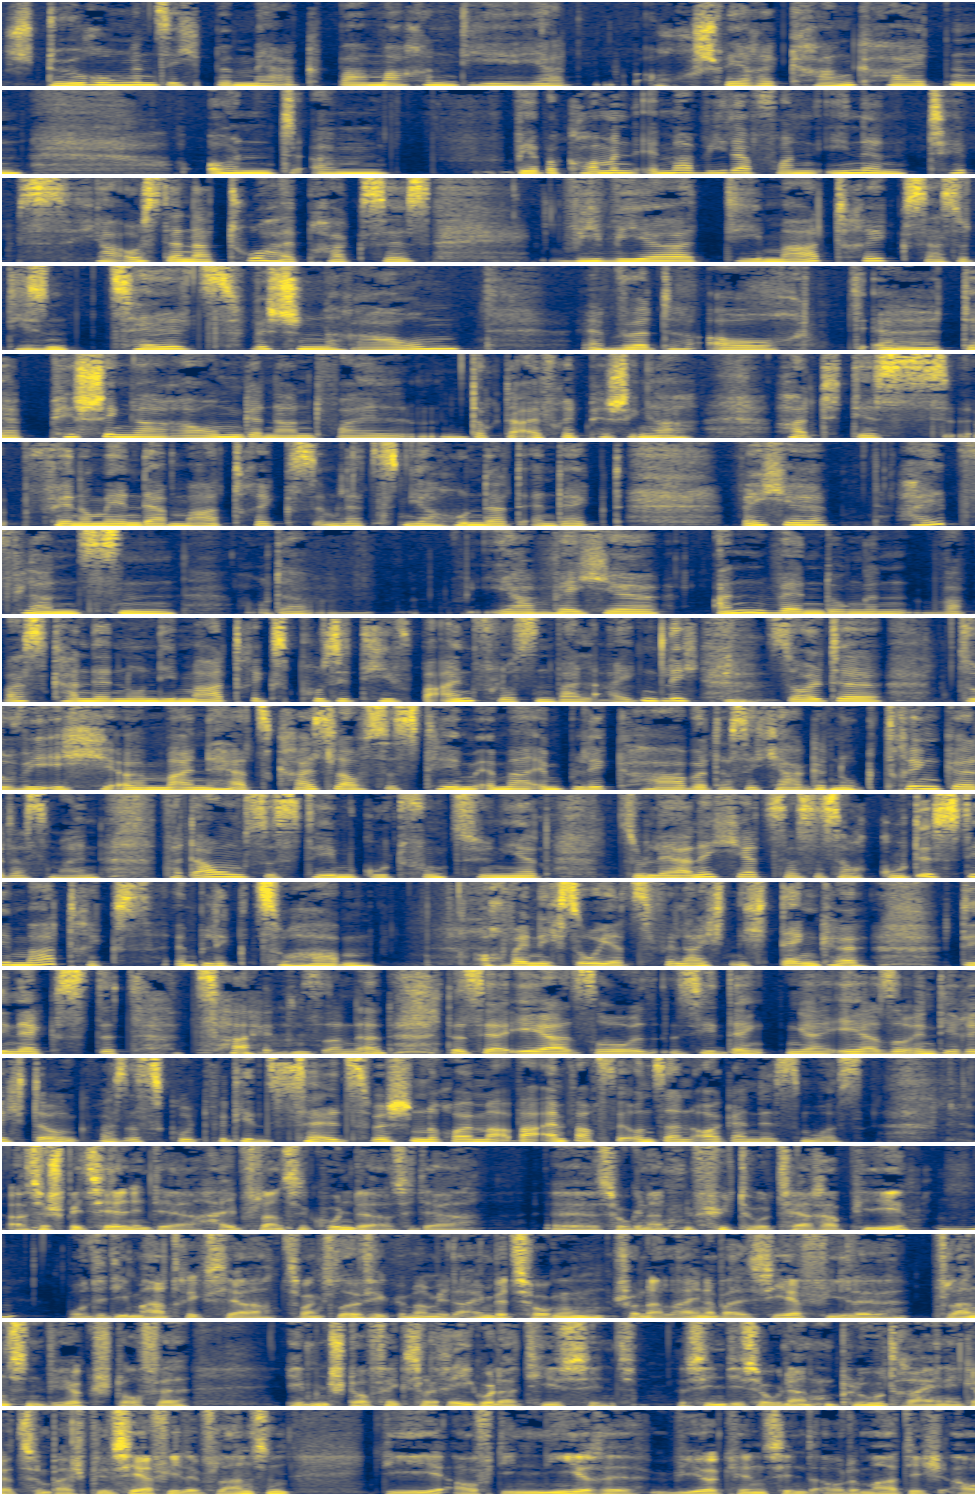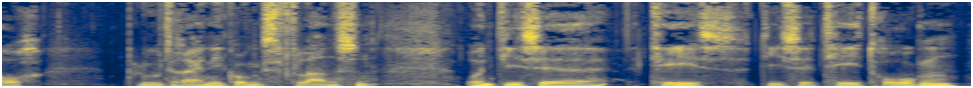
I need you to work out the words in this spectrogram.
Störungen sich bemerkbar machen, die ja auch schwere Krankheiten. Und ähm, wir bekommen immer wieder von Ihnen Tipps ja aus der Naturheilpraxis, wie wir die Matrix, also diesen Zellzwischenraum er wird auch äh, der Pischinger Raum genannt, weil Dr. Alfred Pischinger hat das Phänomen der Matrix im letzten Jahrhundert entdeckt. Welche Heilpflanzen oder ja, welche Anwendungen, was kann denn nun die Matrix positiv beeinflussen? Weil eigentlich sollte, so wie ich äh, mein Herz-Kreislauf-System immer im Blick habe, dass ich ja genug trinke, dass mein Verdauungssystem gut funktioniert, so lerne ich jetzt, dass es auch gut ist, die Matrix im Blick zu haben. Auch wenn ich so jetzt vielleicht nicht denke, die nächste Zeit, mhm. sondern das ist ja eher so, Sie denken ja eher so in die Richtung, was ist gut für die Zellzwischenräume, aber einfach für unseren Organismus. Also speziell in der Heilpflanzenkunde, also der äh, sogenannten Phytotherapie, mhm. wurde die Matrix ja zwangsläufig immer mit einbezogen, schon alleine, weil sehr viele Pflanzenwirkstoffe eben stoffwechselregulativ sind. Das sind die sogenannten Blutreiniger zum Beispiel. Sehr viele Pflanzen, die auf die Niere wirken, sind automatisch auch Blutreinigungspflanzen. Und diese Tees, diese Teedrogen,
